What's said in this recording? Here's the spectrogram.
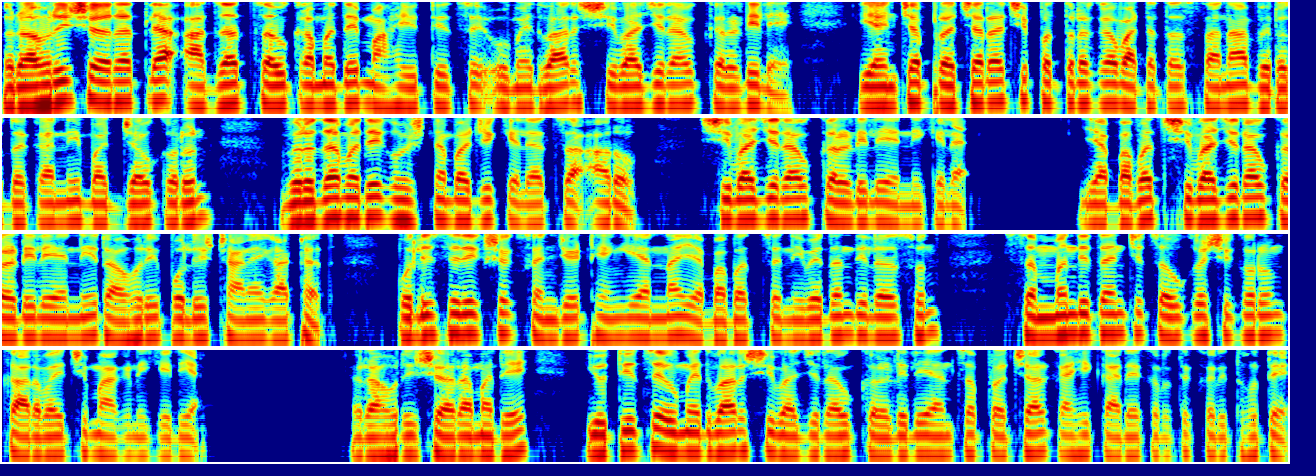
राहुरी शहरातल्या आझाद चौकामध्ये महायुतीचे उमेदवार शिवाजीराव कर्डिले यांच्या प्रचाराची पत्रकं वाटत असताना विरोधकांनी मज्जाव करून विरोधामध्ये घोषणाबाजी केल्याचा आरोप शिवाजीराव कर्डिले यांनी केला याबाबत शिवाजीराव कर्डिले यांनी राहुरी पोलीस ठाणे गाठत पोलीस निरीक्षक संजय ठेंगे यांना याबाबतचं निवेदन दिलं असून संबंधितांची चौकशी करून कारवाईची मागणी केली आहे. राहुरी शहरामध्ये युतीचे उमेदवार शिवाजीराव कर्डिले यांचा प्रचार काही कार्यकर्ते करीत होते.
